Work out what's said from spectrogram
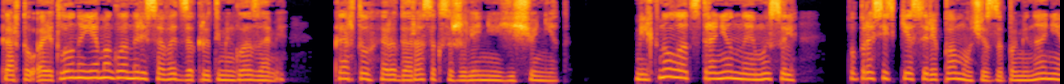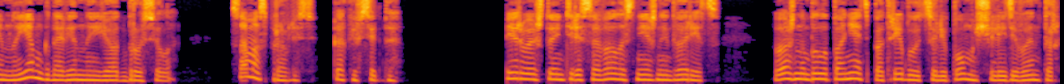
Карту Айтлона я могла нарисовать закрытыми глазами. Карту Эродораса, к сожалению, еще нет. Мелькнула отстраненная мысль попросить Кесаря помочь с запоминанием, но я мгновенно ее отбросила. Сама справлюсь как и всегда. Первое, что интересовало Снежный дворец. Важно было понять, потребуется ли помощь леди Вентер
